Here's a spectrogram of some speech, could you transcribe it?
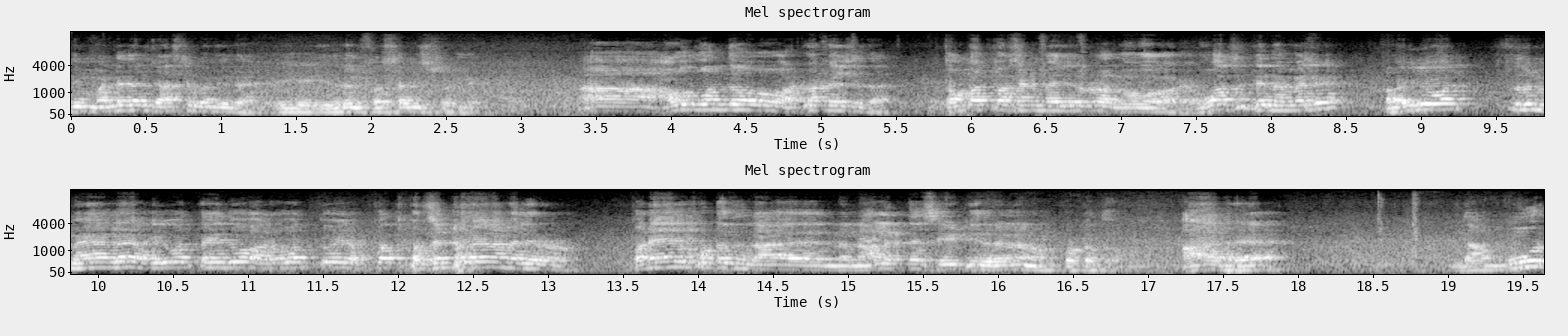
ನಿಮ್ಮ ಮಂಡ್ಯದಲ್ಲಿ ಜಾಸ್ತಿ ಬಂದಿದೆ ಈ ಇದರಲ್ಲಿ ಫಸ್ಟ್ ಸೆಮಿಸ್ಟ್ರಲ್ಲಿ ಅವ್ರಿಗೊಂದು ಅಡ್ವಾಂಟೇಜ್ ಇದೆ. ತೊಂಬತ್ತು ಪರ್ಸೆಂಟ್ ಮೇಲೆ ಇರೋರು ಅಲ್ಲಿ ಹೋಗೋರೆ ಹೋಸತಿ ನಮ್ಮಲ್ಲಿ ಐವತ್ತರ ಮೇಲೆ ಐವತ್ತೈದು, ಅರವತ್ತು, ಎಪ್ಪತ್ತು ಪರ್ಸೆಂಟ್ ನಮ್ಮಲ್ಲಿ ಇರೋರು. ಕೊನೆಯಲ್ಲಿ ಕೊಟ್ಟದ್ದು ನಾಲ್ಕನೇ ಸೀಟ್ ಇದ್ರೆಲ್ಲ ನಮ್ಗೆ ಕೊಟ್ಟದ್ದು. ಆದರೆ ನಮ್ಮ ಮೂರು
